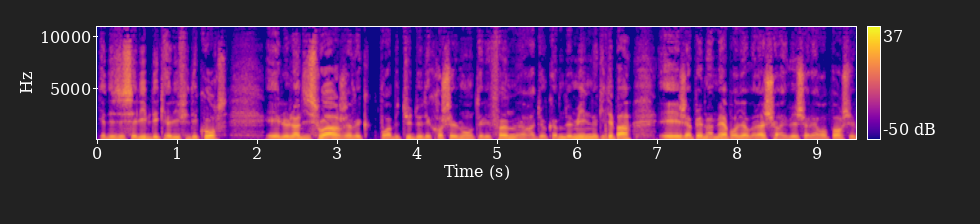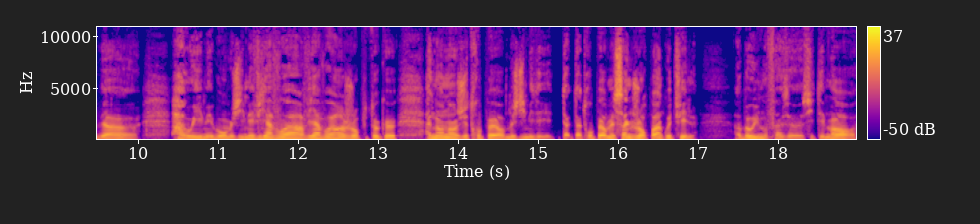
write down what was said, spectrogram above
Il y a des essais libres, des qualifs et des courses. Et le lundi soir, j'avais pour habitude de décrocher mon téléphone, Radiocom 2000, ne quittez pas. Et j'appelais ma mère pour dire voilà, je suis arrivé, je suis à l'aéroport, je suis bien. Euh, Ah oui, mais bon, mais je dis mais viens voir, viens voir un jour plutôt que ah non non, j'ai trop peur. Mais je dis mais t'as trop peur, mais cinq jours pas un coup de fil. Ah bah oui, mais enfin euh, si t'es mort,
